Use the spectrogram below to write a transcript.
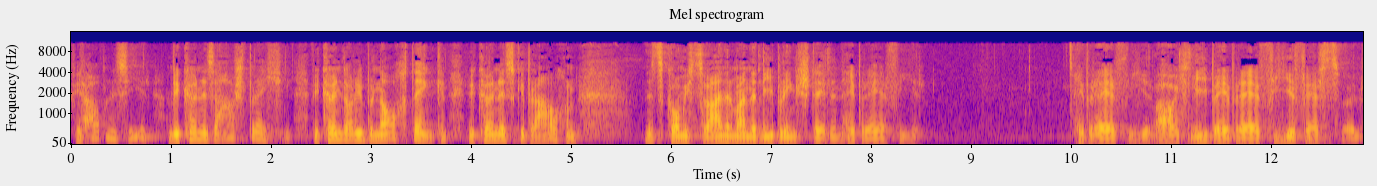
Wir haben es hier. Wir können es aussprechen. Wir können darüber nachdenken. Wir können es gebrauchen. Jetzt komme ich zu einer meiner Lieblingsstellen, Hebräer 4. Hebräer 4. Ah, ich liebe Hebräer 4, Vers 12.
